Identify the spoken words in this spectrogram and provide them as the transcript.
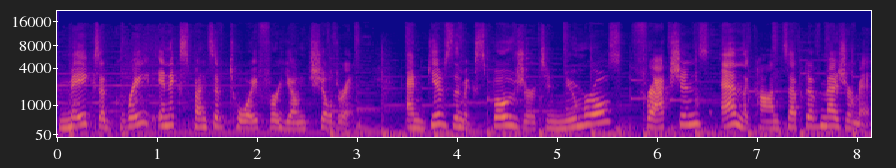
makes a great inexpensive toy for young children and gives them exposure to numerals, fractions, and the concept of measurement.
